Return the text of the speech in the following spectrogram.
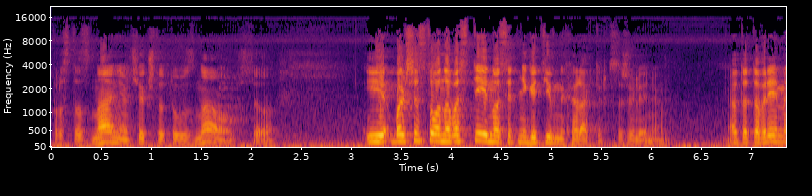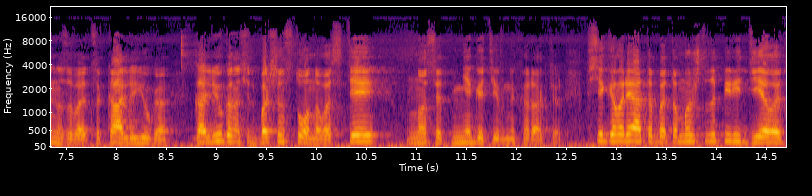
Просто знанием человек что-то узнал, всё. И большинство новостей носят негативный характер, к сожалению. Вот это время называется Кали-юга. Кали-юга значит большинство новостей носят негативный характер. Все говорят об этом, может что-то переделать,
